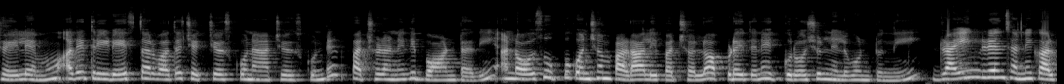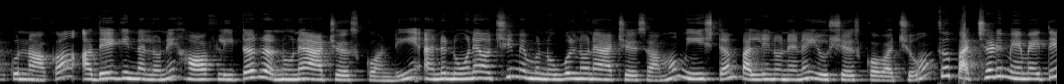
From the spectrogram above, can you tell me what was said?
చేయలేము. అదే త్రీ డేస్ తర్వాత చెక్ చేసుకొని యాడ్ చేసుకుంటే పచ్చడి అనేది బాగుంటుంది. అండ్ ఆల్సో ఉప్పు కొంచెం పడాలి పచ్చడిలో అప్పుడైతేనే ఎక్కువ రోజులు నిలువ ఉంటుంది. డ్రై ఇంగ్రీడియంట్స్ అన్ని కలుపుకున్నాక అదే గిన్నెలోనే హాఫ్ లీటర్ నూనె యాడ్ చేసుకోండి. అండ్ నూనె వచ్చి మేము నువ్వుల నూనె యాడ్ చేసాము. మీ ఇష్టం పల్లి నూనెనే యూజ్ చేసుకోవచ్చు. సో పచ్చడి మేమైతే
